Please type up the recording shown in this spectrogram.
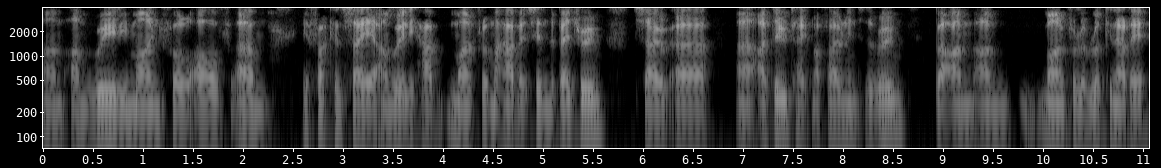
I'm really mindful of, um, if I can say it, I'm really have, mindful of my habits in the bedroom. So uh, uh, I do take my phone into the room, but I'm, I'm mindful of looking at it.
